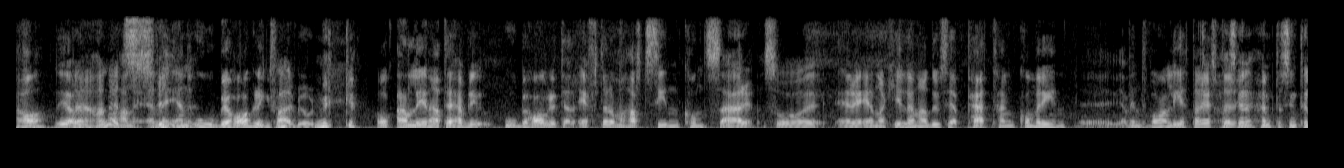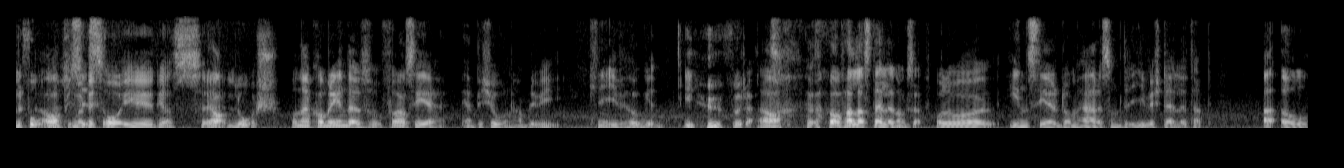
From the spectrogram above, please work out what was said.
Ja, det gör Det- han. han är han är en, en obehaglig farbror. Mycket. Och anledningen att det här blir obehagligt är att efter de har haft sin konsert så är det en av killarna, vill säga Pat, han kommer in. eh, Jag vet inte vad han letar efter. Han ska hämta sin telefon Ja, som är precis. kvar i deras Ja. ja. loge. Och när han kommer in där så får han se en person har blivit knivhuggen. I huvudet? Ja, av alla ställen också. Och då inser de här som driver stället att Uh-oh,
